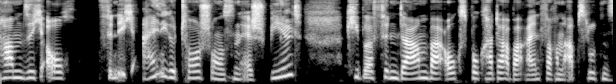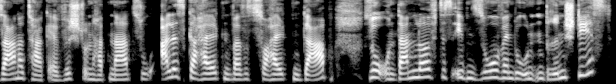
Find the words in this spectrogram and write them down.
haben sich auch finde ich, einige Torchancen erspielt. Keeper Finn Dahm bei Augsburg hatte aber einfach einen absoluten Sahnetag erwischt und hat nahezu alles gehalten, was es zu halten gab. So, und dann läuft es eben so, wenn du unten drin stehst.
